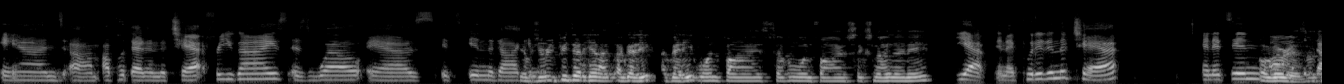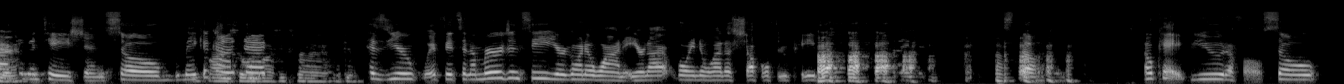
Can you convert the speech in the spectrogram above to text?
and um, I'll put that in the chat for you guys as well as it's in the document. Would you repeat that again? I've I've got eight, I've got eight one five, seven one five, six nine nine eight. Yeah, and I put it in the chat and it's in Oh, there is, the okay. documentation. So make a Five, contact five, six, nine, nine, okay. because you're if it's an emergency, you're going to want it. You're not going to want to shuffle through papers. So, okay, beautiful. So,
